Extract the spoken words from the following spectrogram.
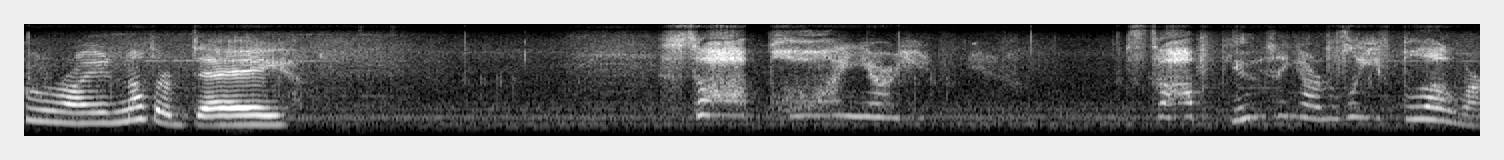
Alright, another day. Stop blowing your. Stop using your leaf blower.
